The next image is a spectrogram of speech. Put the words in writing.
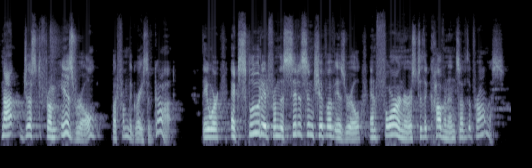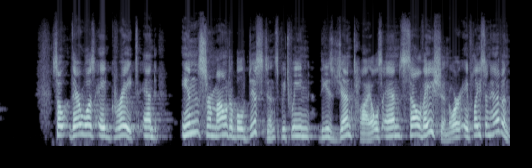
not just from Israel, but from the grace of God. They were excluded from the citizenship of Israel and foreigners to the covenants of the promise. So there was a great and insurmountable distance between these Gentiles and salvation or a place in heaven.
